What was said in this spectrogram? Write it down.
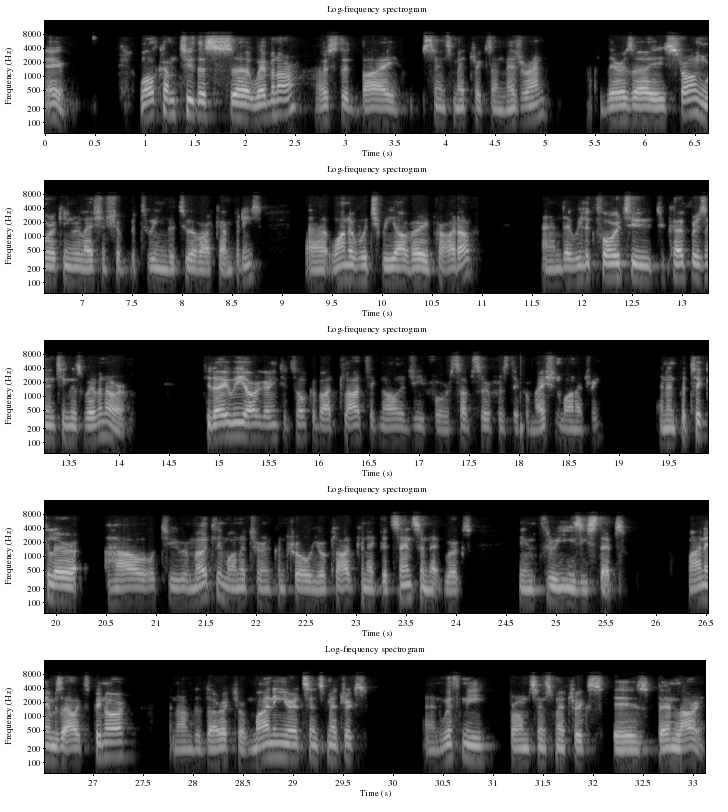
Okay, welcome to this uh, webinar hosted by Sensemetrics and Measurand. There is a strong working relationship between the two of our companies, uh, one of which we are very proud of, and uh, we look forward to, to co-presenting this webinar. Today we are going to talk about cloud technology for subsurface deformation monitoring, and in particular, how to remotely monitor and control your cloud-connected sensor networks in three easy steps. My name is Alex Pinar, and I'm the Director of Mining here at Sensemetrics, and with me from Sensemetrics is Ben Lowry.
